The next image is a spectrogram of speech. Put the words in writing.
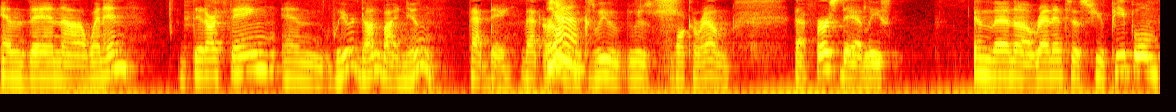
And then uh, went in, did our thing, and we were done by noon that day, that early, Yeah. because we, we was walking around that first day at least, and then uh, ran into a few people.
